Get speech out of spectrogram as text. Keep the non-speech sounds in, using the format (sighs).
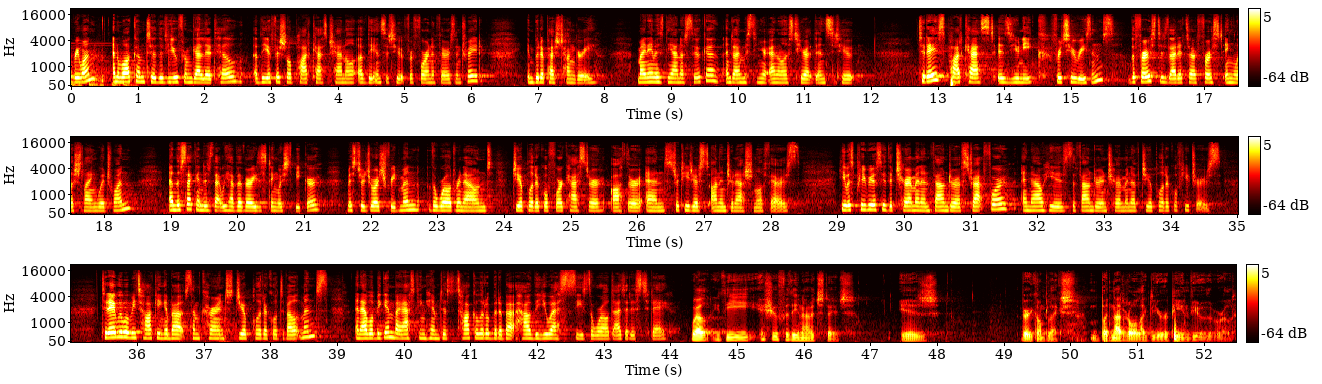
everyone, and welcome to The View from Gellert Hill, the official podcast channel of the Institute for Foreign Affairs and Trade in Budapest, Hungary. My name is Diána Szőke, and I'm a senior analyst here at the Institute. Today's podcast is unique for two reasons. The first is that it's our first English language one, and the second is that we have a very distinguished speaker, Mr. George Friedman, the world renowned geopolitical forecaster, author, and strategist on international affairs. He was previously the chairman and founder of Stratfor, and now he is the founder and chairman of Geopolitical Futures. Today we will be talking about some current geopolitical developments, and I will begin by asking him to talk a little bit about how the US sees the world as it is today. Well, the issue for the United States is very complex, but not at all like the European view of the world.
